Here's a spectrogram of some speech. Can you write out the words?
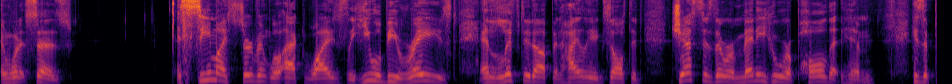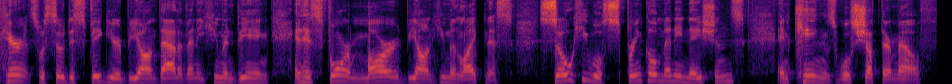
And what it says See, my servant will act wisely. He will be raised and lifted up and highly exalted, just as there were many who were appalled at him. His appearance was so disfigured beyond that of any human being, and his form marred beyond human likeness. So he will sprinkle many nations, and kings will shut their mouth.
